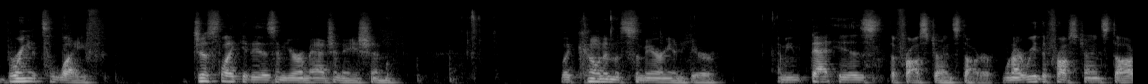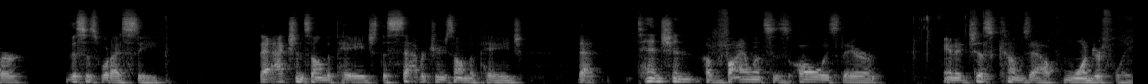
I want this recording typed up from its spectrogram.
bring it to life just like it is in your imagination. Like Conan the Cimmerian here. I mean, that is the Frost Giant's daughter. When I read the Frost Giant's daughter, this is what I see. The action's on the page, the savagery's on the page, that tension of violence is always there, and it just comes out wonderfully.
